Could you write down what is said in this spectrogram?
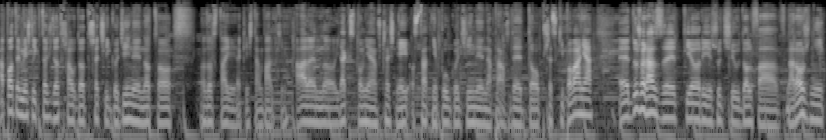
a potem jeśli ktoś dotrwał do trzeciej godziny, no to no dostaje jakieś tam walki. Ale no, jak wspomniałem wcześniej, ostatnie pół godziny naprawdę do przeskipowania. E, dużo razy Theory rzucił Dolfa w narożnik,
